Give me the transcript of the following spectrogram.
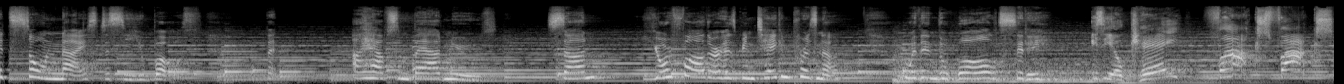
It's so nice to see you both. But I have some bad news. Son, your father has been taken prisoner within the walled city. Is he okay? Fox, Fox!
